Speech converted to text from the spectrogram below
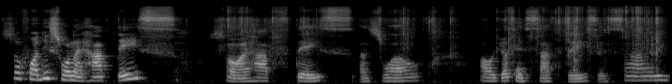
so for this one i have this. So i have this as well. I'll just insert this inside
